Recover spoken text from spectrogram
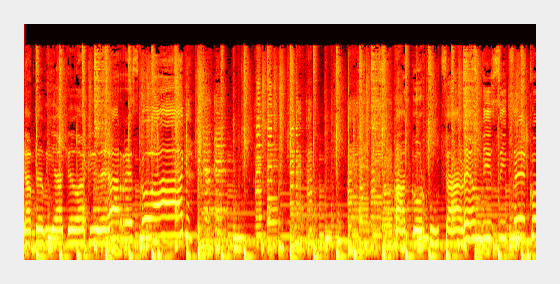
Pikante biak ebaki beharrezkoak Bat gorputzaren bizitzeko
